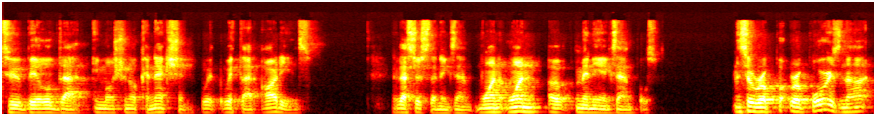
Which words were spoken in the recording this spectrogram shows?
to build that emotional connection with, with that audience. That's just an example, one, one of many examples. And so rapport is not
